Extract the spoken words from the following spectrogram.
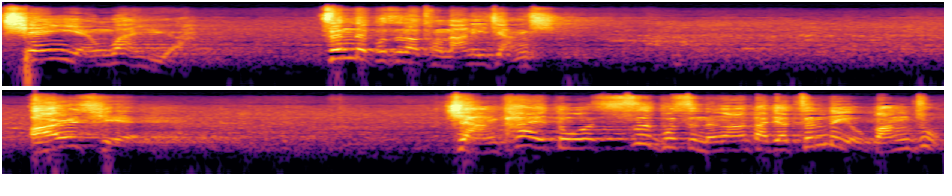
千言万语啊，真的不知道从哪里讲起，而且讲太多是不是能让大家真的有帮助？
